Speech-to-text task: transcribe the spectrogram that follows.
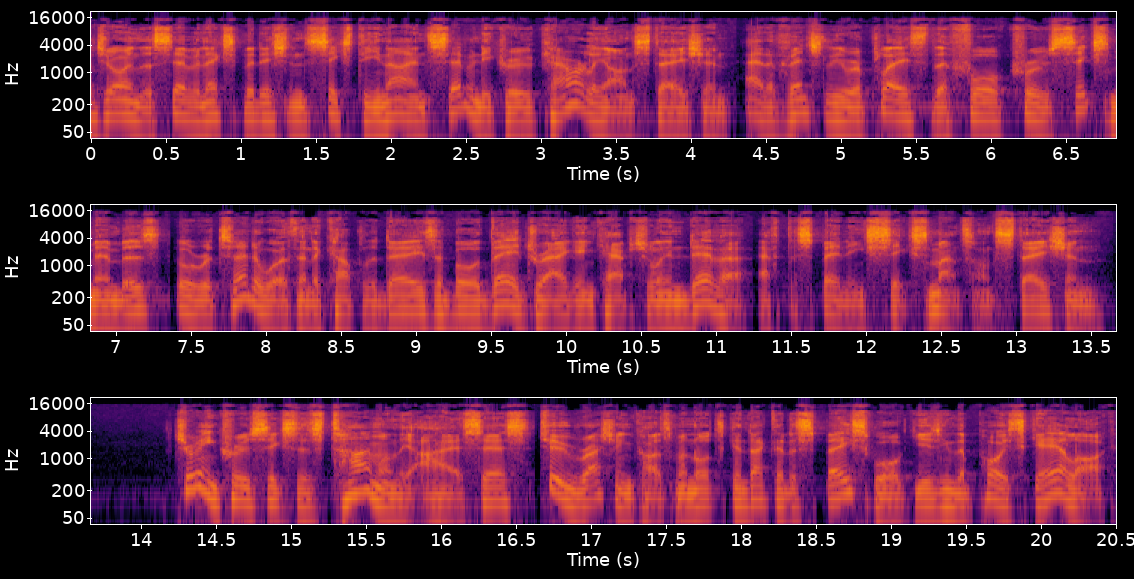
join the 7 Expedition 6970 crew currently on station and eventually replace the four Crew 6 members who'll return to Earth in a couple of days aboard their Dragon capsule Endeavour after spending six months on station. During Crew 6's time on the ISS, two Russian cosmonauts conducted a spacewalk using the Poisk airlock.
